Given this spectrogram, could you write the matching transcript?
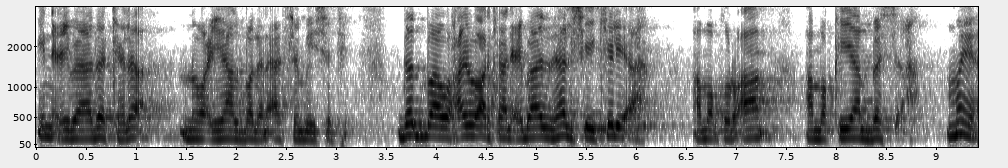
in cibaado kale noocyaal badan aad samaysatid. Dad baa waxay u arkaan cibaadada hal shay keli ah ama qur'aan ama qiyaam bas ah. Maya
